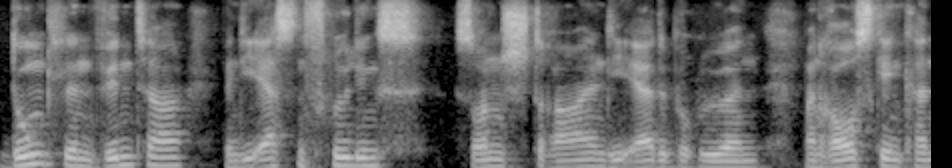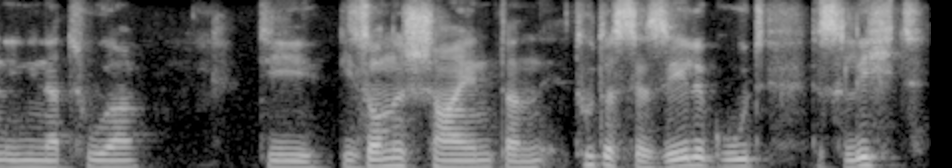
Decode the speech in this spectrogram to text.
dunklen Winter, wenn die ersten Frühlingssonnenstrahlen die Erde berühren, man rausgehen kann in die Natur, die, die Sonne scheint, dann tut das der Seele gut. Das Licht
